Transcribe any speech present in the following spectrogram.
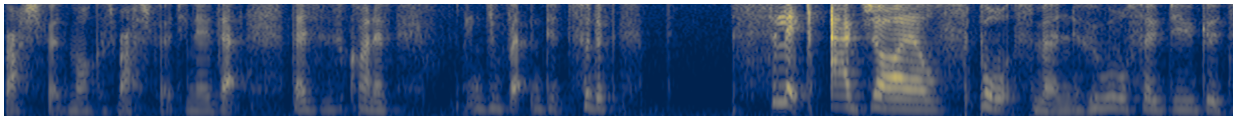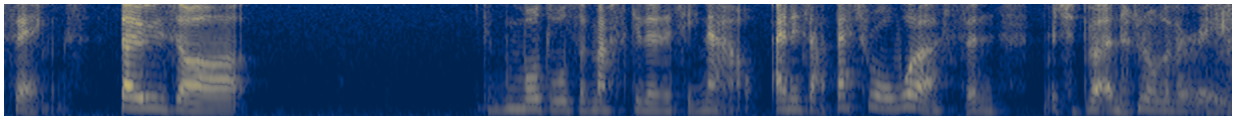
Rashford Marcus Rashford you know that there's this kind of sort of slick agile sportsmen who also do good things. Those are models of masculinity now and is that better or worse than Richard Burton and Oliver Reed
